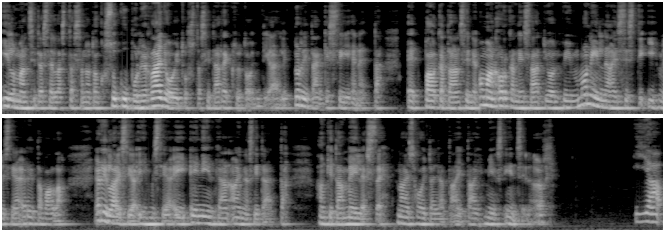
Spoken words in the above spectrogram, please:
ilman sitä sellaista, sanotaanko sukupuolirajoitusta sitä rekrytointia. Eli pyritäänkin siihen, että, että palkataan sinne oman organisaation hyvin moninaisesti ihmisiä eri tavalla, erilaisia ihmisiä, ei, ei niinkään aina sitä, että hankitaan meille se naishoitaja tai, tai miesinsinööri. Ja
